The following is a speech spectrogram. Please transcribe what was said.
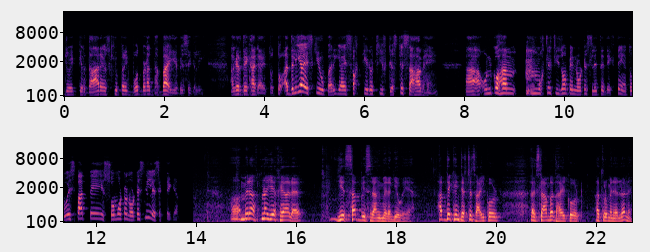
जो एक किरदार है, उसके ऊपर एक बहुत बड़ा धब्बा है ये बेसिकली अगर देखा जाए तो। तो अदलिया इसके ऊपर या इस वक्त के जो चीफ जस्टिस साहब हैं आ, उनको हम मुख्तलिफ़ चीज़ों पे नोटिस लेते देखते हैं तो वो इस बात पे सो मोटो नोटिस नहीं ले सकते क्या? आ, मेरा अपना ये ख्याल है ये सब इस रंग में रंगे हुए हैं। अब देखें justice high court Islamabad high court Athar Minallah ने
